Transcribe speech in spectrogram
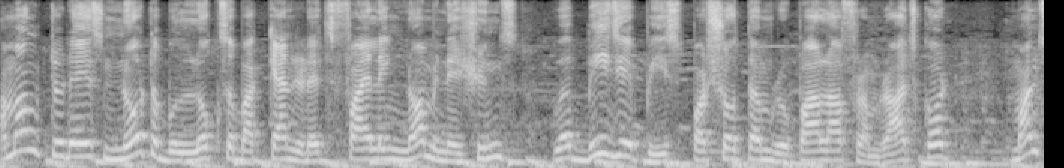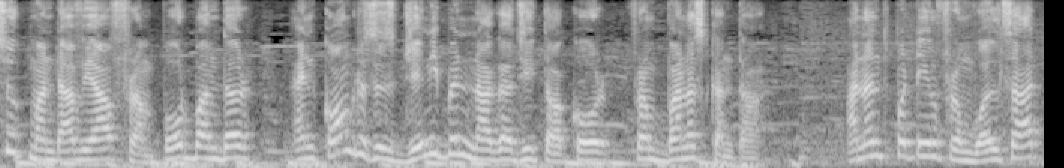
Among today's notable Lok Sabha candidates filing nominations were BJP's Parshottam Rupala from Rajkot, Mansukh Mandavia from Porbandar, and Congress's Geniben Nagaji Thakur from Banaskantha. Anant Patel from Valsad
